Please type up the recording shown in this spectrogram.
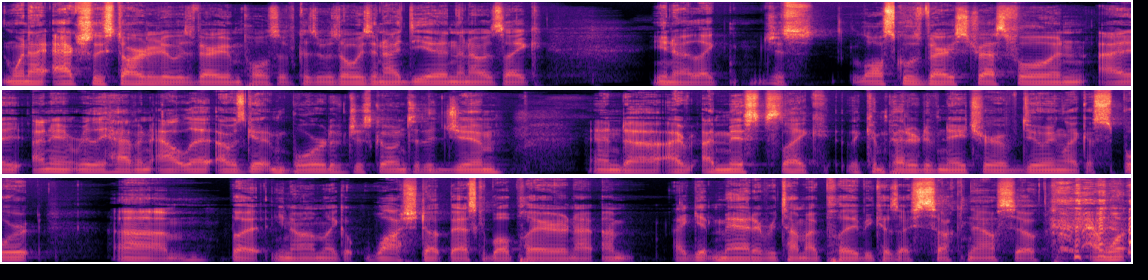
when i actually started it was very impulsive because it was always an idea and then i was like you know like just law school is very stressful and i i didn't really have an outlet i was getting bored of just going to the gym and uh i i missed like the competitive nature of doing like a sport um but you know i'm like a washed up basketball player and I, i'm I get mad every time I play because I suck now. So I want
